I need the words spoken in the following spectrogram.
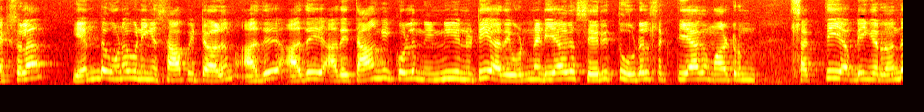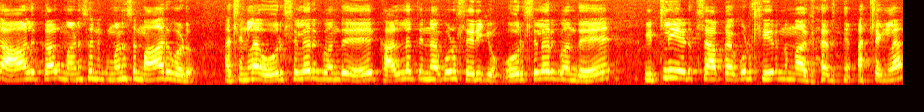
ஆக்சுவலாக எந்த உணவு நீங்கள் சாப்பிட்டாலும் அது அது அதை தாங்கிக் கொள்ளும் இம்யூனிட்டி அதை உடனடியாக செரித்து உடல் சக்தியாக மாற்றும் சக்தி அப்படிங்கிறது வந்து ஆளுக்கால் மனுஷனுக்கு மனுஷன் மாறுபடும். ஆச்சுங்களா? ஒரு சிலருக்கு வந்து கடல தின்னா கூட செரிக்கும். ஒரு சிலருக்கு வந்து இட்லி எடுத்து சாப்பிட்டா கூட சீரணமாகாது. ஆச்சுங்களா?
